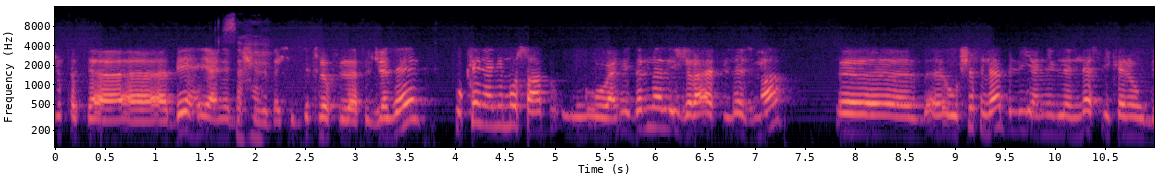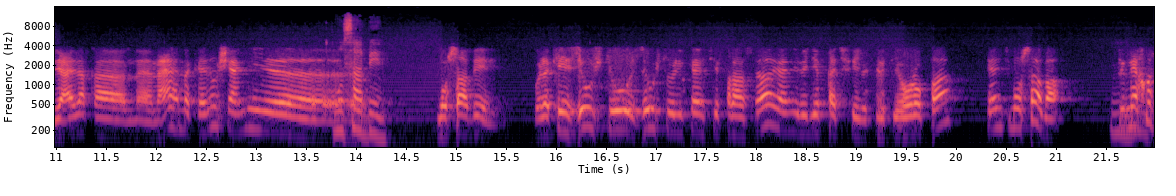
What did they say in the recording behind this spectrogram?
جثه به يعني باش باش يدفنوا في الجزائر وكان يعني مصاب ويعني درنا الإجراءات اللازمه آه، وشفنا باللي يعني الناس اللي كانوا بعلاقة معاه ما كانوش يعني آه، مصابين. مصابين. ولكن زوجته زوجته اللي كانت في فرنسا يعني اللي بقات في في أوروبا كانت مصابة. فيما يخص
